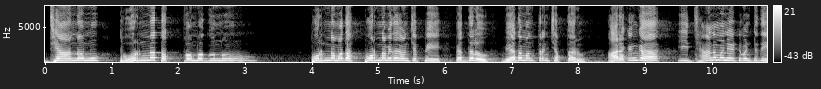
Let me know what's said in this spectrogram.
ధ్యానము పూర్ణతత్వమగును. పూర్ణమద పూర్ణమిద అని చెప్పి పెద్దలు వేదమంత్రం చెప్తారు. ఆ రకంగా ఈ ధ్యానం అనేటువంటిది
